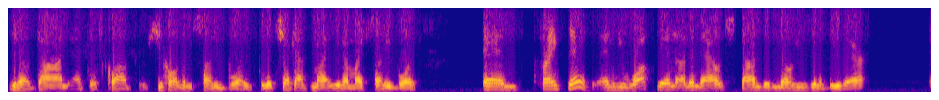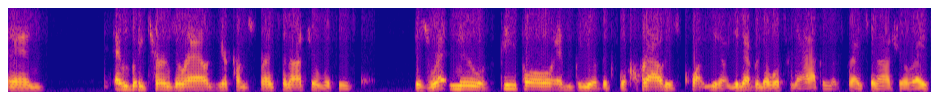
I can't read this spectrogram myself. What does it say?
you know, Don at this club. She called him Sonny Boy. You know, check out my you know my Sonny Boy, and Frank did, and he walked in unannounced. Don didn't know he was going to be there, and everybody turns around. Here comes Frank Sinatra with his his retinue of people, and you know the, the crowd is quite. You know, you never know what's going to happen with Frank Sinatra, right?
